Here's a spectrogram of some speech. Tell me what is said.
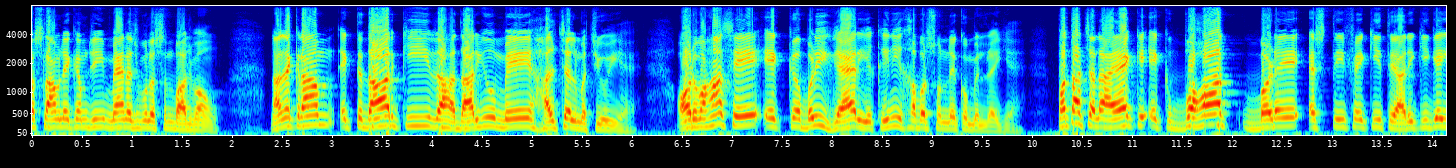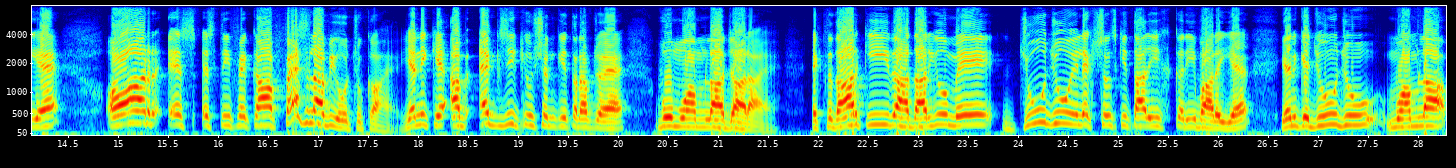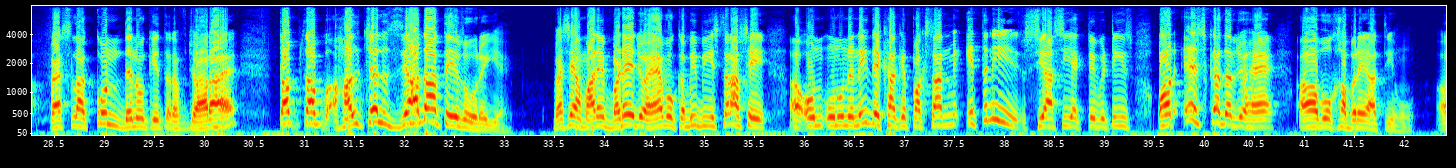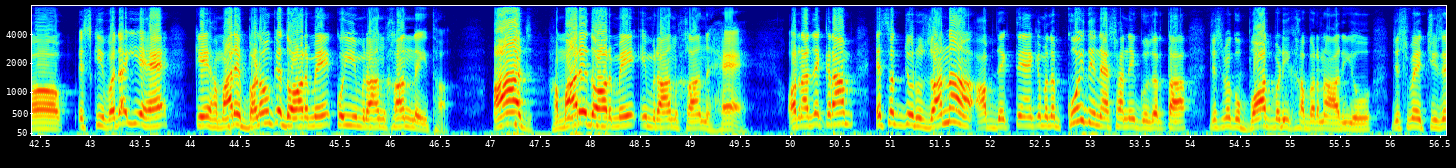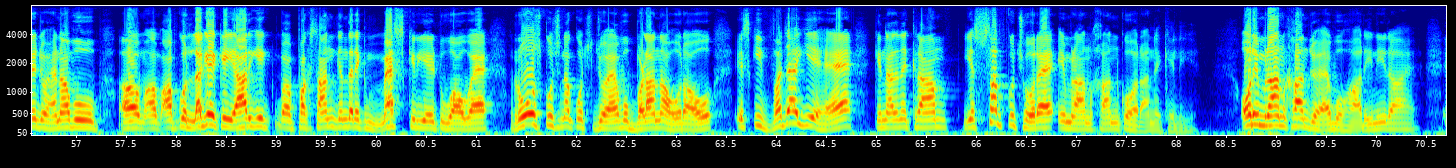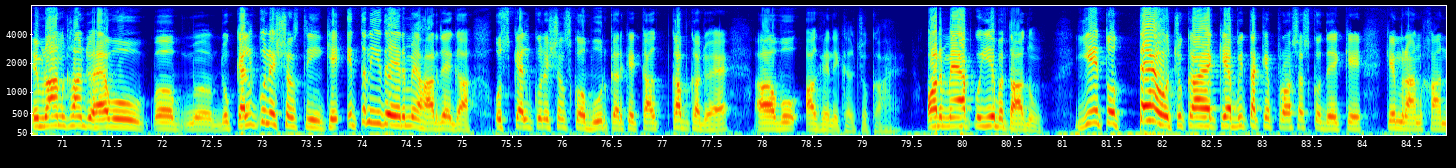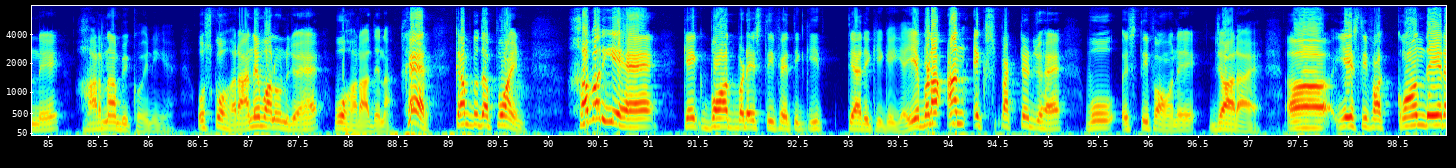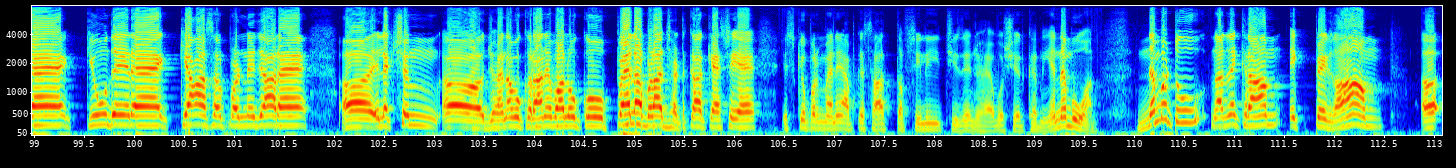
अस्सलाम वालेकुम जी, मैं नजमुल हसन बाजवा हूँ। हूँ नाजकराम इकतदार की राहदारियों में हलचल मची हुई है और वहाँ से एक बड़ी गैर यकीनी खबर सुनने को मिल रही है। पता चला है कि एक बहुत बड़े इस्तीफे की तैयारी की गई है और इस इस्तीफे का फैसला भी हो चुका है। यानी कि अब एग्जीक्यूशन की तरफ़ जो है, वो मामला जा रहा है। इकतदार की राहदारियों में जू जू इलेक्शंस की तारीख करीब आ रही है यानी कि जू जू मामला फैसला कुन दिनों की तरफ़ जा रहा है तब तब हलचल ज़्यादा तेज हो रही है। वैसे हमारे बड़े जो है वो कभी भी इस तरह से उन, उन्होंने नहीं देखा कि पाकिस्तान में इतनी सियासी एक्टिविटीज़ और इस कदर जो है वो खबरें आती हों। इसकी वजह यह है कि हमारे बड़ों के दौर में कोई इमरान खान नहीं था। आज हमारे दौर में इमरान खान है। और नाजे कराम इस वक्त जो रोज़ाना आप देखते हैं कि मतलब कोई दिन ऐसा नहीं गुजरता जिसमें कोई बहुत बड़ी खबर ना आ रही हो, जिसमें चीज़ें जो है ना वो आपको लगे कि यार ये पाकिस्तान के अंदर एक मैस क्रिएट हुआ हुआ है, रोज कुछ ना कुछ जो है वो बड़ा ना हो रहा हो। इसकी वजह यह है कि नाजन कराम ये सब कुछ हो रहा है इमरान खान को हराने के लिए। और इमरान खान जो है वो हार ही नहीं रहा है। इमरान खान जो है वो जो कैलकुलेशंस थी कि इतनी देर में हार जाएगा, उस कैलकुलेशंस को अबूर करके कब का जो है वो आगे निकल चुका है। और मैं आपको यह बता दूँ यह तो तय हो चुका है कि अभी तक के प्रोसेस को देख के कि इमरान खान ने हारना भी कोई नहीं है। उसको हराने वालों ने जो है, वो हरा देना। खैर कम टू द पॉइंट खबर यह है कि एक बहुत बड़े इस्तीफे की तैयारी की गई है। ये बड़ा अनएक्सपेक्टेड जो है वो इस्तीफा होने जा रहा है। आ, ये इस्तीफा कौन दे रहा है क्यों दे रहा है क्या असर पड़ने जा रहा है? इलेक्शन जो है ना वो कराने वालों को पहला बड़ा झटका कैसे है? इसके ऊपर मैंने आपके साथ तफसीली चीज़ें जो है वो शेयर करनी है। नंबर वन नंबर टू नाजन कराम एक पैगाम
